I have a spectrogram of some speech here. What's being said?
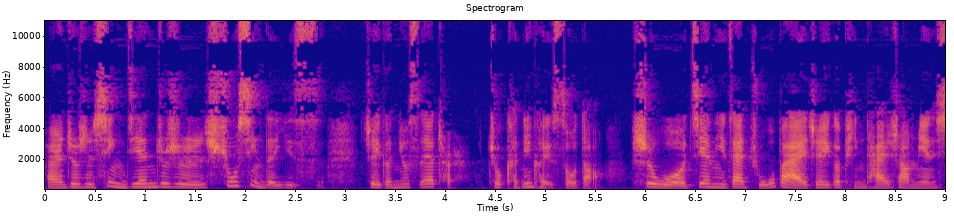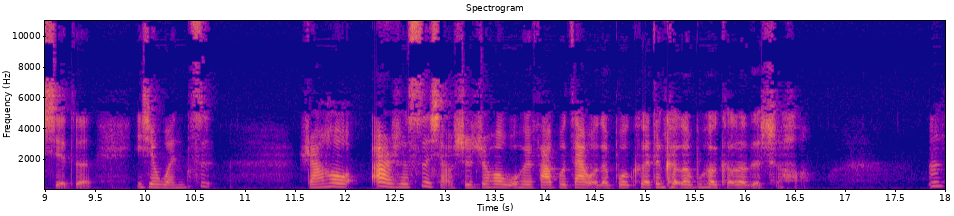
反正就是信笺，就是书信的意思。这个 newsletter 就肯定可以搜到，是我建立在竹白这一个平台上面写的一些文字。然后二十四小时之后，我会发布在我的播客。等可乐不喝可乐的时候，嗯，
